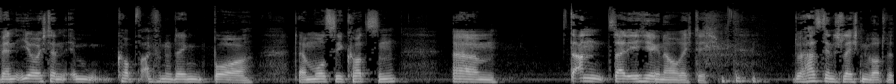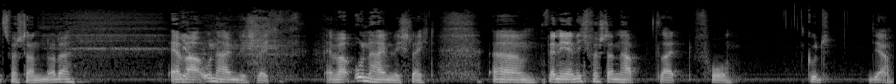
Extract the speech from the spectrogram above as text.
wenn ihr euch dann im Kopf einfach nur denkt, boah, da muss sie kotzen, ähm, dann seid ihr hier genau richtig. Du hast den schlechten Wortwitz verstanden, oder? Er Ja. war unheimlich schlecht. Er war unheimlich schlecht. Ähm, wenn ihr nicht verstanden habt, seid froh. Gut, ja.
